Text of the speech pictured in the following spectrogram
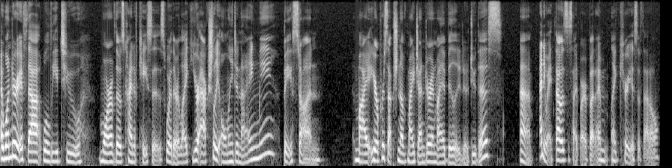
I wonder if that will lead to more of those kind of cases where they're like, you're actually only denying me based on my your perception of my gender and my ability to do this. Um, anyway, that was a sidebar, but I'm like curious if that'll.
